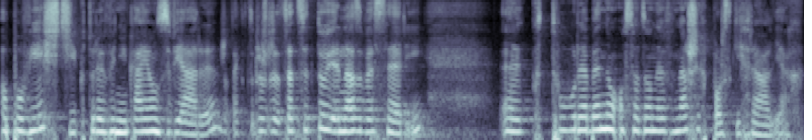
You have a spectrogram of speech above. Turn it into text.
opowieści, które wynikają z wiary, że tak troszkę zacytuję nazwę serii, y, które będą osadzone w naszych polskich realiach.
